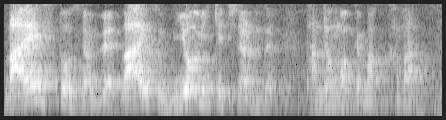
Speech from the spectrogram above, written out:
마에스토스야. 왜- 마에스토 위험 있게 치라는데 방정 맞게 막 가면 안 돼.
